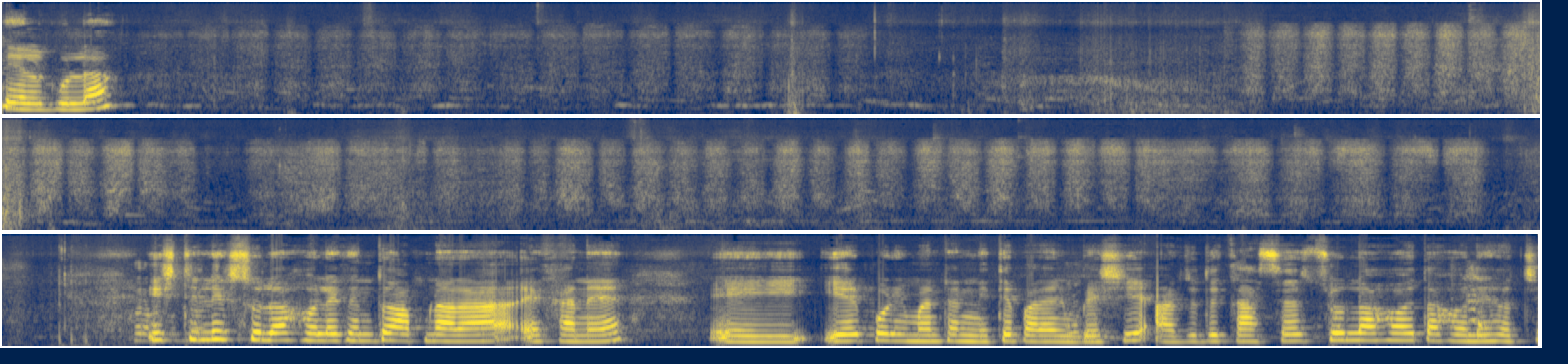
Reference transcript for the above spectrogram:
তেলগুলা। স্টিলের চুলা হলে কিন্তু আপনারা এখানে এই এর পরিমাণটা নিতে পারেন বেশি। আর যদি কাঁচের চুলা হয়, তাহলে হচ্ছে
